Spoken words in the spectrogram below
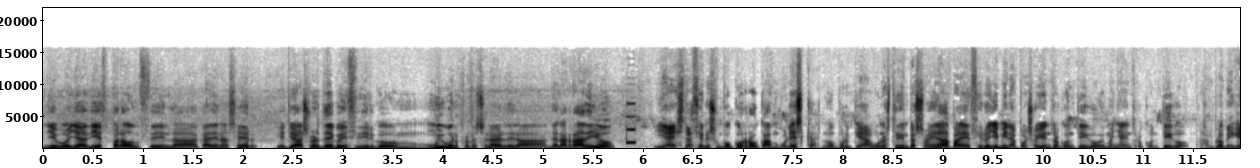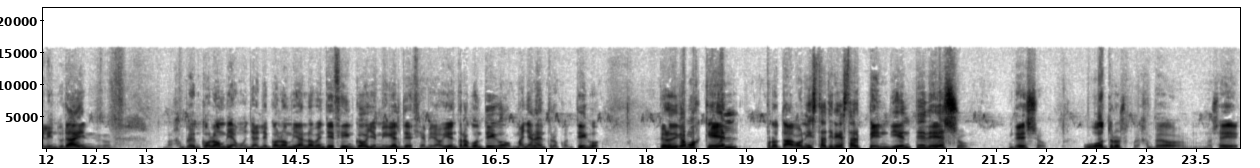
llevo ya 10 para 11 en la cadena SER y he tenido la suerte de coincidir con muy buenos profesionales de la, de la radio y hay situaciones un poco rocambolescas, ¿no? porque algunos tienen personalidad para decir, oye, mira, pues hoy entro contigo y mañana entro contigo. Por ejemplo, Miguel Indurain, por ejemplo, en Colombia, Mundial de Colombia en 95, oye, Miguel te decía, mira, hoy entro contigo, mañana entro contigo. Pero digamos que él, protagonista, tenía que estar pendiente de eso, de eso. U otros, por ejemplo, no sé,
